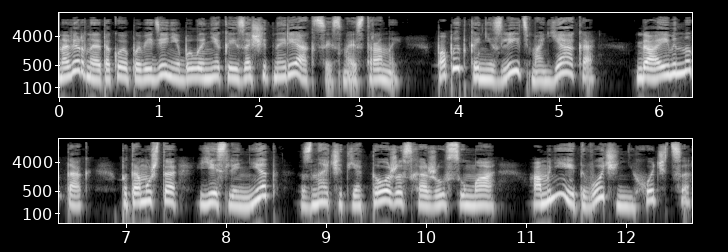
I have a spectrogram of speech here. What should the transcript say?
Наверное, такое поведение было некой защитной реакцией с моей стороны. Попытка не злить маньяка. Да, именно так. Потому что если нет, значит, я тоже схожу с ума, а мне этого очень не хочется.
